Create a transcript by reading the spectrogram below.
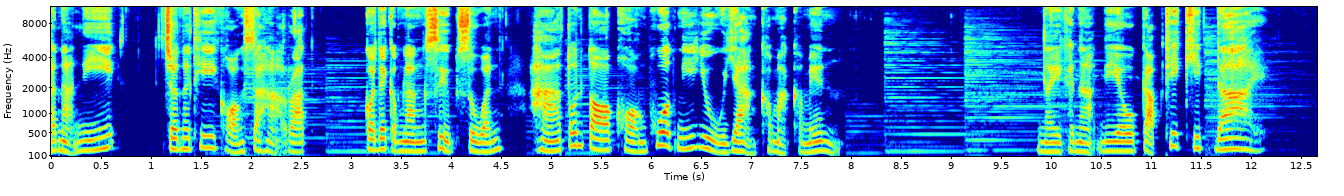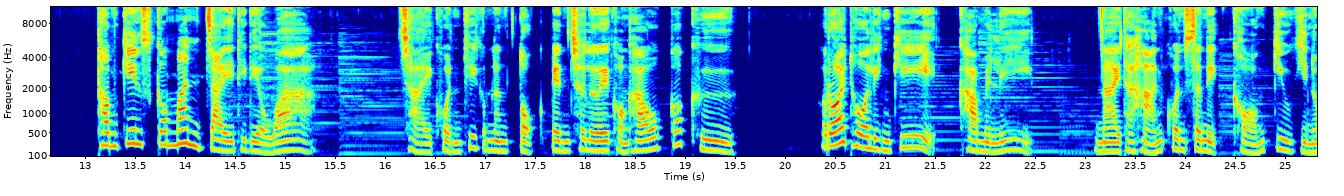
ขณะนี้เจ้าหน้าที่ของสหรัฐ ก็ได้กำลังสืบสวนหาต้นตอของพวกนี้อยู่อย่างขมักขม้น ในขณะเดียวกับที่คิดได้ ทอมกินส์ก็มั่นใจทีเดียวว่า ชายคนที่กำลังตกเป็นเชลยของเขาก็คือ ร้อยโทลิงกี้คาเมลี่ นายทหารคนสนิทของกิวกิโน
